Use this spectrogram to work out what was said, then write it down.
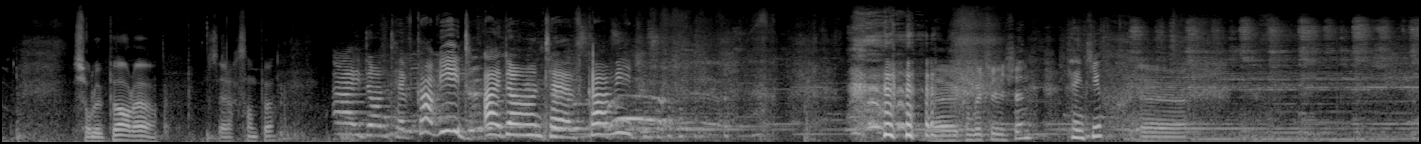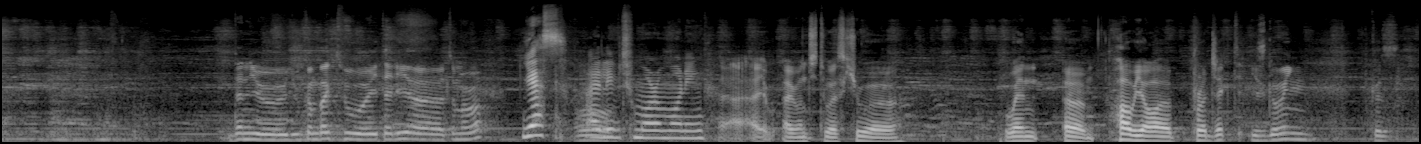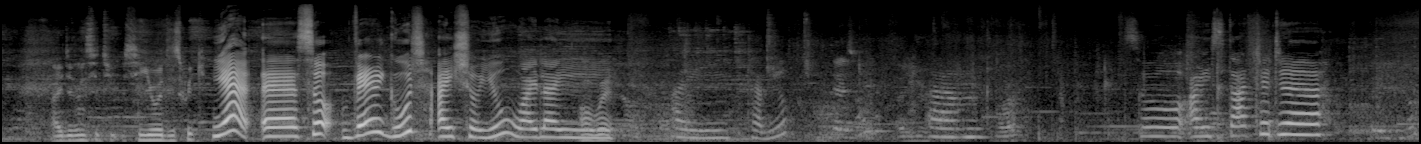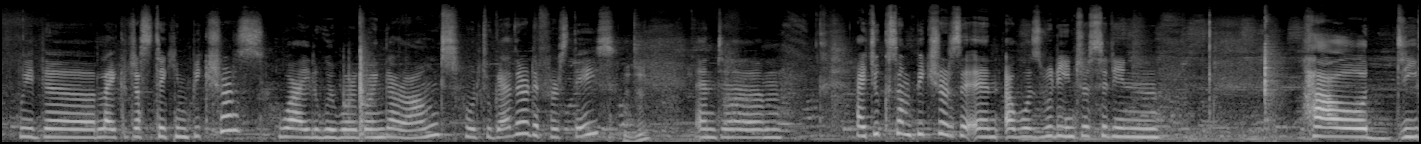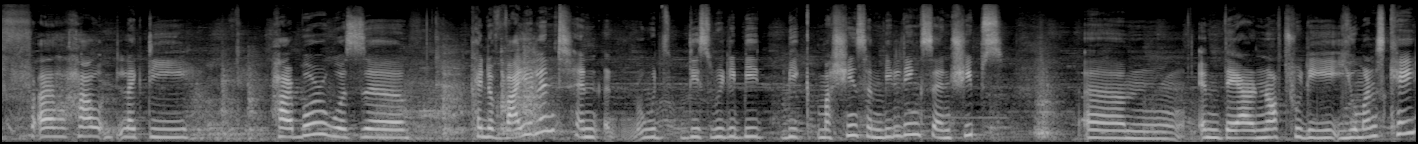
sur le port, là. Ça a l'air sympa. I don't have COVID. I don't have COVID. Euh, congratulations. Thank you. Euh, Then you, you come back to Italy uh, tomorrow? Yes, I Oh. leave tomorrow morning. I, I wanted to ask you uh, when um, how your uh, project is going because I didn't see, see you this week. Yeah, uh, so very good. I show you while I Oh, wait. I tell you. Um, so I started uh, with uh, like just taking pictures while we were going around all together the first days, and um, I took some pictures and I was really interested in how dif- uh, how like the harbor was uh, kind of violent and uh, with these really big big machines and buildings and ships um, and they are not really human scale.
